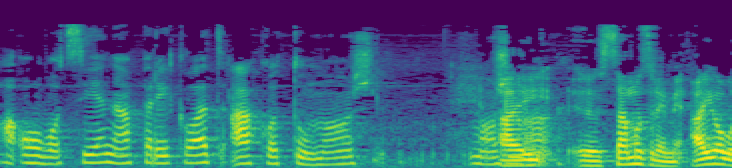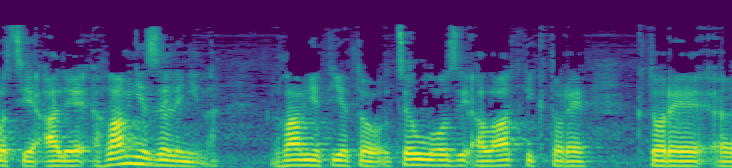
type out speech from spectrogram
A ovocie napríklad, ako tu môž, možno... Aj, samozrejme, aj ovocie, ale hlavne zelenina hlavne tieto celulózy a látky, ktoré, ktoré, e,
